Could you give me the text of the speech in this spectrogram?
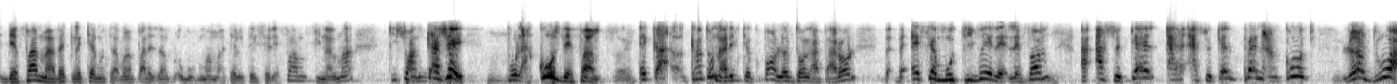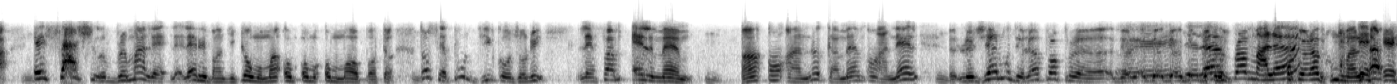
des femmes avec lesquelles nous travaillons, par exemple, au mouvement maternité, c'est des femmes finalement qui sont engagées pour la cause des femmes. Oui. Et quand, quand on arrive quelque part, on leur donne la parole, ben, ben, essaie de motiver les, les femmes à, à ce qu'elles à, à ce qu'elles prennent en compte leurs droits et sachent vraiment les, les, les revendiquer au moment, au, au- au moment opportun. Donc c'est pour dire qu'aujourd'hui, les femmes elles-mêmes hein, ont en eux quand même, ont en elles euh, le germe de leur propre... de- de- de- de de- leur propre malheur. de leur propre malheur. Et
